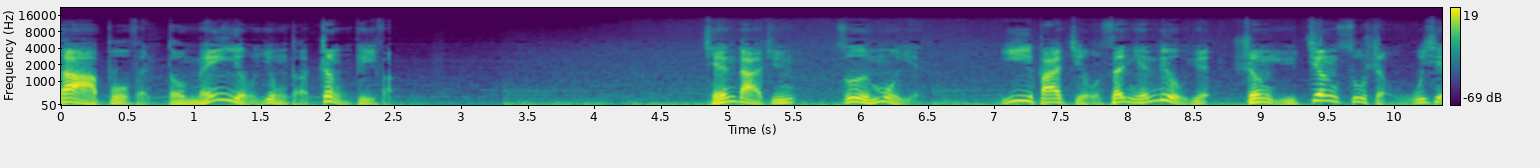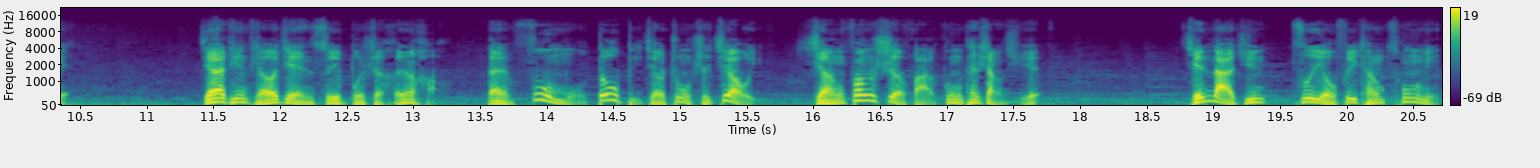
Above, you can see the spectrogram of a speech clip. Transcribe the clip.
大部分都没有用到正地方。钱大钧，字慕隐，一八九三年六月生于江苏省吴县，家庭条件虽不是很好，但父母都比较重视教育，想方设法供他上学。钱大钧自幼非常聪明。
